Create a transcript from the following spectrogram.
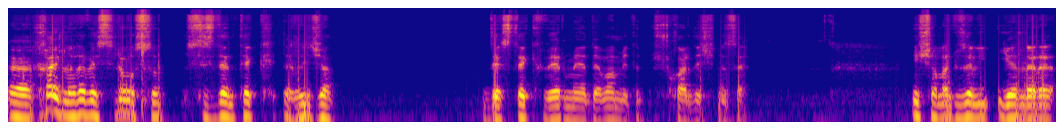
Ee, hayırlara vesile olsun. Sizden tek ricam destek vermeye devam edin şu kardeşinize. İnşallah güzel yerlere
